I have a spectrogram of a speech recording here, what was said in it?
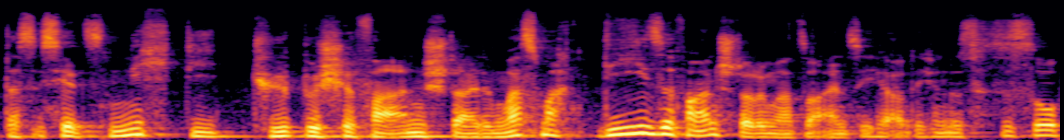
das ist jetzt nicht die typische Veranstaltung. Was macht diese Veranstaltung halt so einzigartig? Und das ist so,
